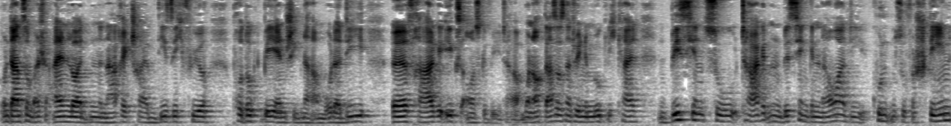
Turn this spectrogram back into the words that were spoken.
Und dann zum Beispiel allen Leuten eine Nachricht schreiben, die sich für Produkt B entschieden haben oder die äh, Frage X ausgewählt haben. Und auch das ist natürlich eine Möglichkeit, ein bisschen zu targeten, ein bisschen genauer die Kunden zu verstehen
